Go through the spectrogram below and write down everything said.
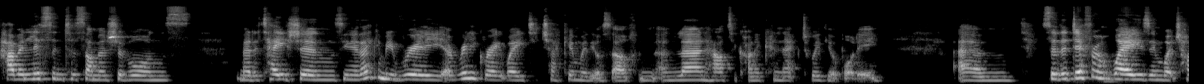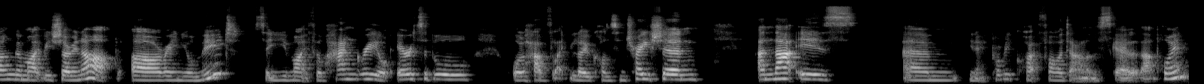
having listened to some of Siobhan's meditations you know they can be really a really great way to check in with yourself and, and learn how to kind of connect with your body. Um, so the different ways in which hunger might be showing up are in your mood. So you might feel hangry or irritable or have like low concentration. And that is um, you know probably quite far down on the scale at that point.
